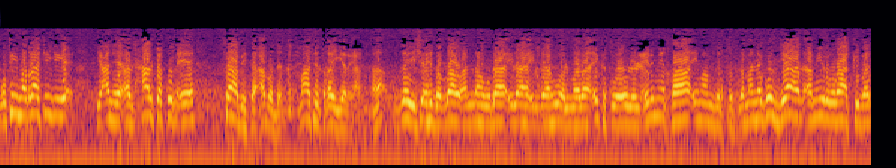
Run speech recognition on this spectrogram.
وفي مرات يجي يعني الحال تكون إيه؟ ثابتة ابدا. ما تتغير يعني. ها؟ زي شهد الله أنه لا إله إلا هو الملائكة وأولو العلم قائما بالقسط. لما نقول جاء الأمير راكبا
